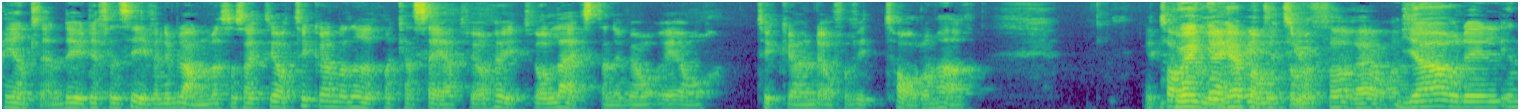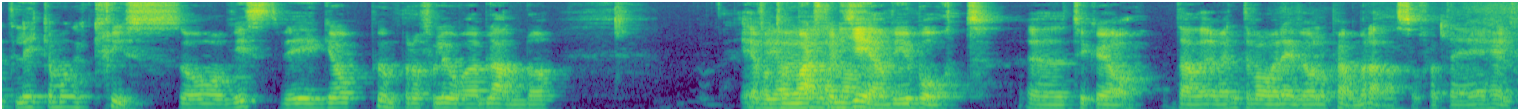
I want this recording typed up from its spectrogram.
egentligen. Det är ju defensiven ibland. Men som sagt, jag tycker ändå nu att man kan säga att vi har höjt vår lägstanivå i år. Tycker jag ändå. För vi tar de här. Vi tar Poängen poäng hemma mot dem. förra året. Ja, och det är inte lika många kryss. Och visst, vi går på pumpen och förlorar ibland. Och Everton-matchen ger vi ju bort, eh, tycker jag. Där, jag vet inte vad det är vi håller på med där alltså, för att det är helt...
